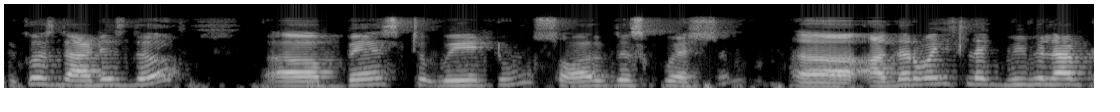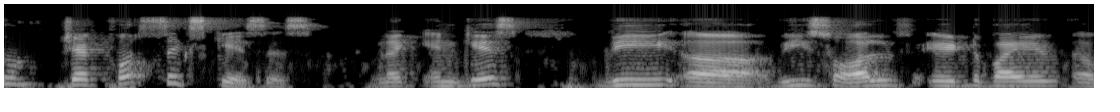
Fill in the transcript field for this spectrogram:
because that is the uh, best way to solve this question. Uh, otherwise like we will have to check for six cases. Like in case we uh, we solve it by uh,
